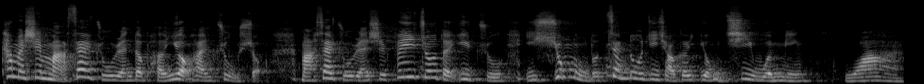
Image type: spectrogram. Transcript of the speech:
他们是马赛族人的朋友和助手。马赛族人是非洲的一族，以凶猛的战斗技巧跟勇气闻名。哇，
